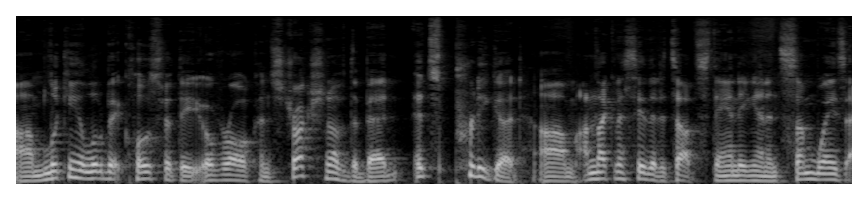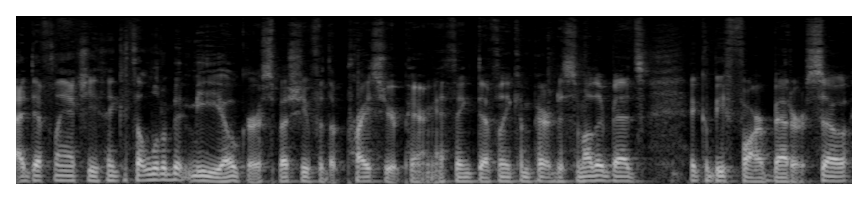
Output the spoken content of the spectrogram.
Um, looking a little bit closer at the overall construction of the bed, it's pretty good. Um, I'm not going to say that it's outstanding, and in some ways, I definitely actually think it's a little bit mediocre, especially for the price you're paying. I think definitely compared to some other beds, it could be far better. So,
